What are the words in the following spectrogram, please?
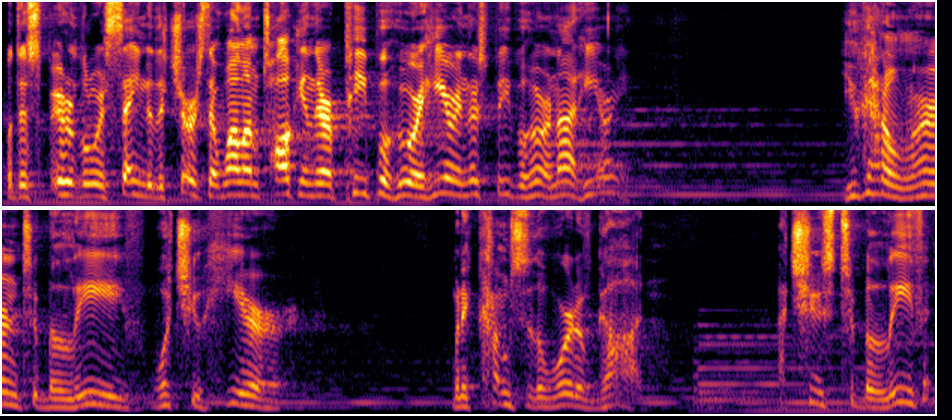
what the Spirit of the Lord is saying to the church. That while I'm talking, there are people who are hearing, there's people who are not hearing. You got to learn to believe what you hear when it comes to the Word of God. I choose to believe it.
